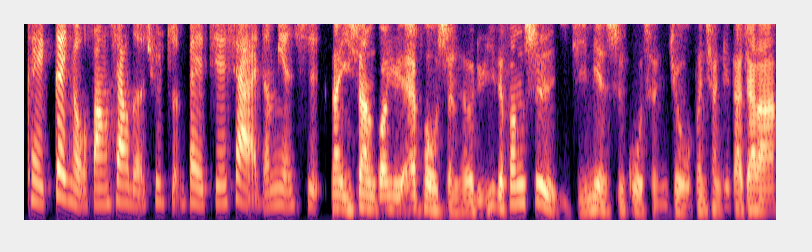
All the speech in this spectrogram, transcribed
可以更有方向的去准备接下来的面试。那以上关于 Apple 审核履历的方式以及面试过程就分享给大家啦。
